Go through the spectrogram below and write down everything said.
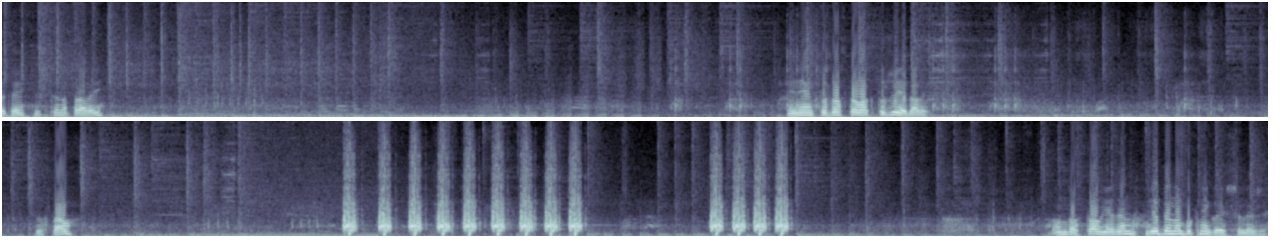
Czekaj, jeszcze na prawej. Ja nie wiem kto dostał, a kto żyje dalej. Dostał? On dostał jeden, jeden obok niego jeszcze leży.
